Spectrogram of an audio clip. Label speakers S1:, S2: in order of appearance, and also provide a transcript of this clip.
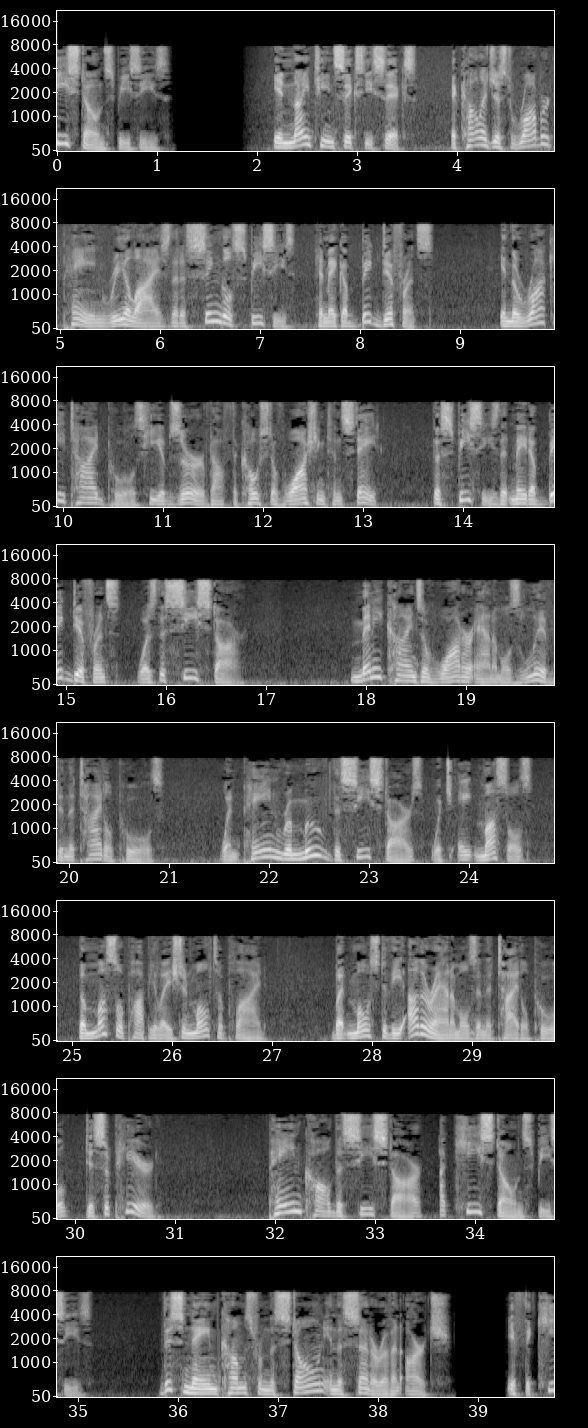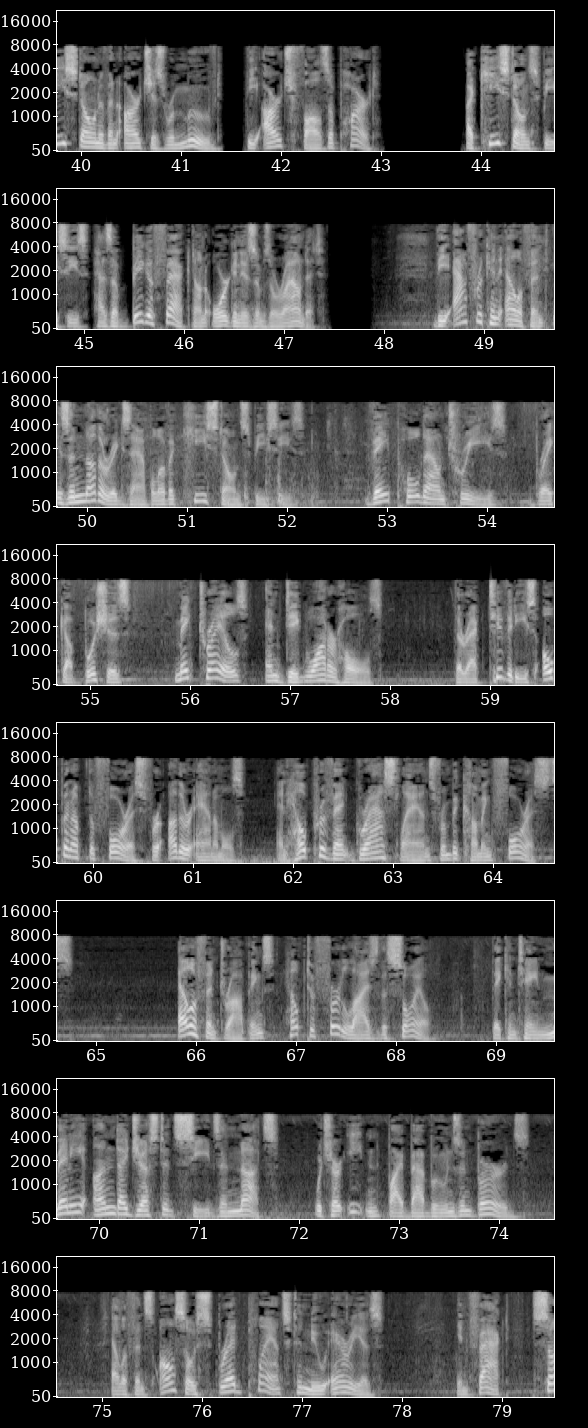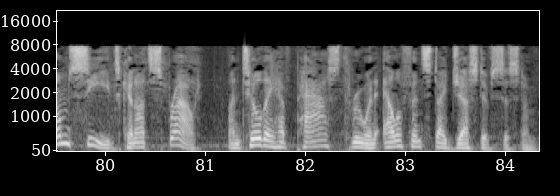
S1: Keystone species. In 1966, ecologist Robert Paine realized that a single species can make a big difference. In the rocky tide pools he observed off the coast of Washington state, the species that made a big difference was the sea star. Many kinds of water animals lived in the tidal pools. When Paine removed the sea stars, which ate mussels, the mussel population multiplied, but most of the other animals in the tidal pool disappeared. Paine called the sea star a keystone species. This name comes from the stone in the center of an arch. If the keystone of an arch is removed, the arch falls apart. A keystone species has a big effect on organisms around it. The African elephant is another example of a keystone species. They pull down trees, break up bushes, make trails, and dig water holes. Their activities open up the forest for other animals and help prevent grasslands from becoming forests. Elephant droppings help to fertilize the soil. They contain many undigested seeds and nuts, which are eaten by baboons and birds. Elephants also spread plants to new areas. In fact, some seeds cannot sprout until they have passed through an elephant's digestive system.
